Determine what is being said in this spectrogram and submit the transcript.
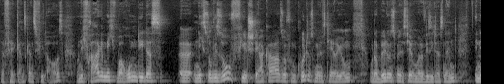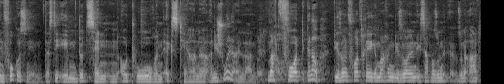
Da fällt ganz, ganz viel aus. Und ich frage mich, warum die das nicht sowieso viel stärker, so vom Kultusministerium oder Bildungsministerium oder wie sich das nennt, in den Fokus nehmen, dass die eben Dozenten, Autoren, Externe an die Schulen einladen. Macht vor, genau, die sollen Vorträge machen, die sollen, ich sag mal, so eine, so eine Art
